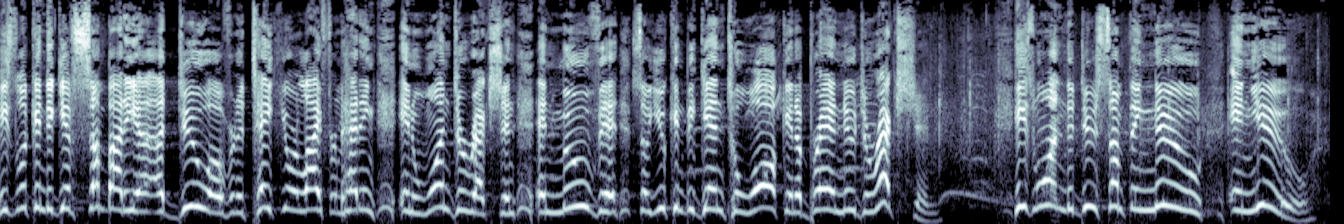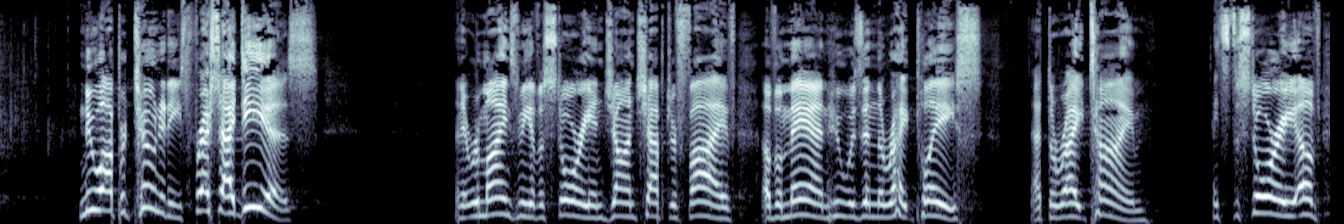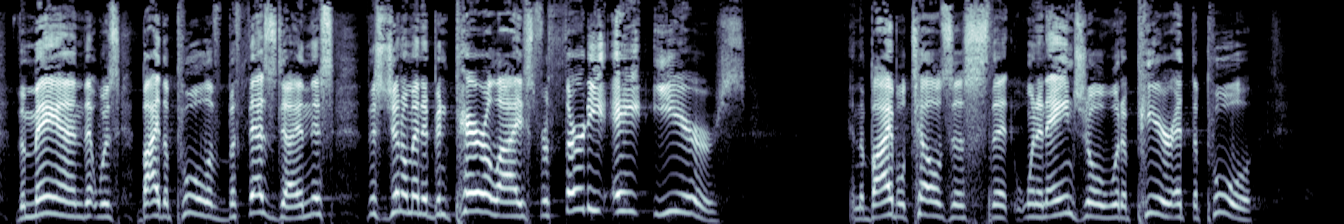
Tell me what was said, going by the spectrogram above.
He's looking to give somebody a, a do over to take your life from heading in one direction and move it so you can begin to walk in a brand new direction. He's wanting to do something new in you new opportunities, fresh ideas. And it reminds me of a story in John chapter 5 of a man who was in the right place at the right time. It's the story of the man that was by the pool of Bethesda. And this, this gentleman had been paralyzed for 38 years. And the Bible tells us that when an angel would appear at the pool,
